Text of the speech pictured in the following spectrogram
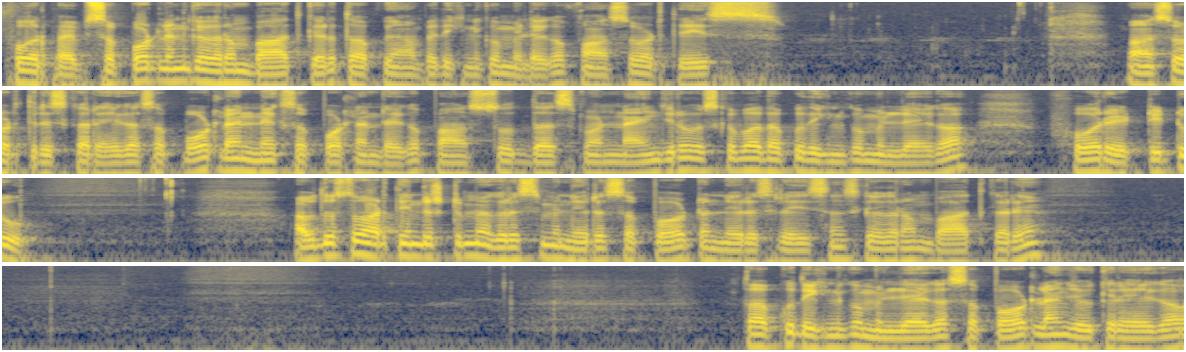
four five support line की अगर हम बात करें तो आपको यहाँ पे देखने को मिलेगा पाँच सौ अड़तीस पाँच सौ अड़तीस का रहेगा support line next support line रहेगा पाँच सौ दस पॉइंट नाइन ज़ीरो, उसके बाद आपको देखने को मिल जाएगा फोर एट्टी टू। अब दोस्तों, आरती इंडस्ट्री में अगर इसमें नियरेस्ट सपोर्ट और नियरेस्ट रेजिस्टेंस की अगर हम बात करें तो आपको देखने को मिल जाएगा सपोर्ट लाइन जो कि रहेगा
